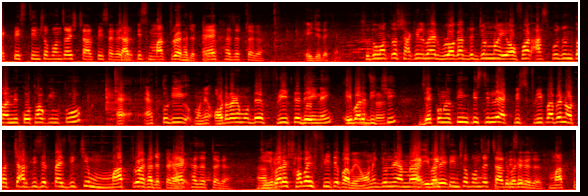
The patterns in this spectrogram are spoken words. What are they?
এক পিস তিনশো পঞ্চাশ চার পিস এক চার পিস মাত্র এক হাজার টাকা। এক হাজার টাকা। এই যে দেখেন। শুধুমাত্র শাকিল ভাইয়ের ব্লগারদের জন্য এই অফার আজ পর্যন্ত আমি কোথাও কিন্তু এতটি মানে অর্ডারের মধ্যে ফ্রিতে দেই নাই। এবারে আচ্ছা। দিচ্ছি যে কোনো তিন পিস নিলে এক পিস ফ্রি পাবেন অর্থাৎ চার পিসের প্রাইস দিচ্ছি মাত্র এক হাজার টাকা এক হাজার টাকা। এবারে সবাই ফ্রিতে পাবেন। অনেকজনের আমরা এবারে তিনশো পঞ্চাশ চার পিস মাত্র।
